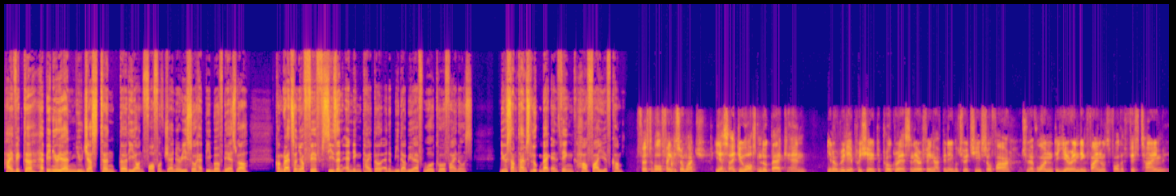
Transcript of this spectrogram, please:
Hi, Viktor. Happy New Year, and you just turned 30 on 4th of January, so happy birthday as well. Congrats on your fifth season ending title at the BWF World Tour Finals. Do you sometimes look back and think how far you have come? First of all, thank you so much. Yes, I do often look back and you know, really appreciate the progress and everything I've been able to achieve so far. To have won the year-ending finals for the fifth time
